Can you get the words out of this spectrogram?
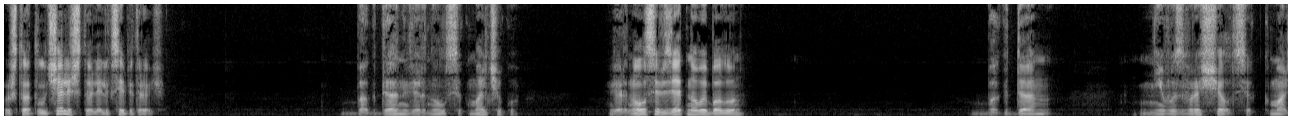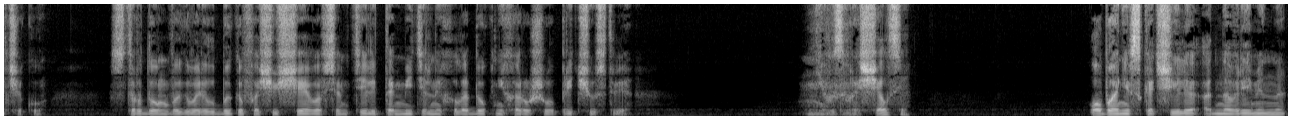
«Вы что, отлучались, что ли, Алексей Петрович?» «Богдан вернулся к мальчику?» «Вернулся взять новый баллон». «Богдан не возвращался к мальчику», с трудом выговорил Быков, ощущая во всем теле томительный холодок нехорошего предчувствия. «Не возвращался?» Оба они вскочили одновременно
